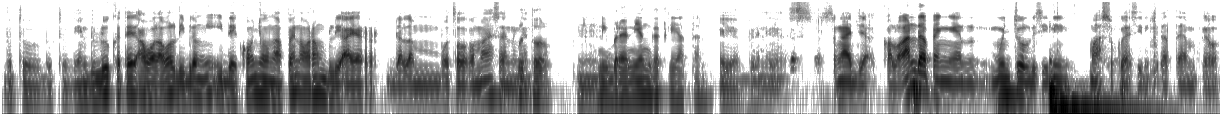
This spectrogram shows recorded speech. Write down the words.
Betul betul. Yang dulu katanya awal-awal dibilang ini ide konyol ngapain orang beli air dalam botol kemasan kan? Betul. Hmm. Ini brandnya nggak kelihatan. Iya benar sengaja. Kalau anda pengen muncul di sini, masuklah sini kita tempel.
